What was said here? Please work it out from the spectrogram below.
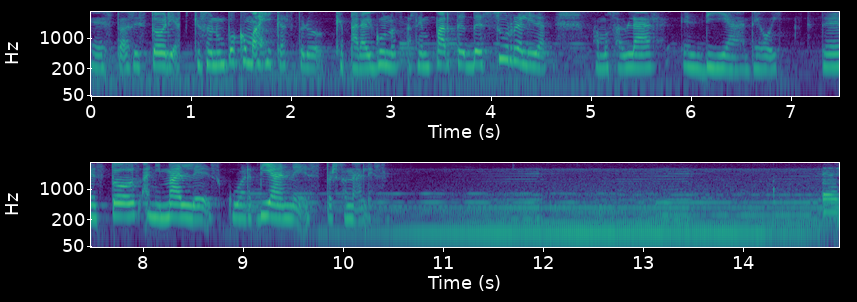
Estas historias que son un poco mágicas, pero que para algunos hacen parte de su realidad, vamos a hablar el día de hoy. De estos animales guardianes personales. Hace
